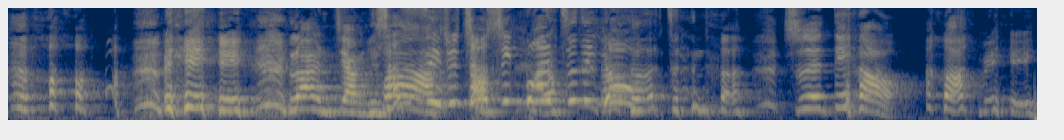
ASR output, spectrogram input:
屁乱讲话！你下次自己去找新官，真的有。真的吃掉，屁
